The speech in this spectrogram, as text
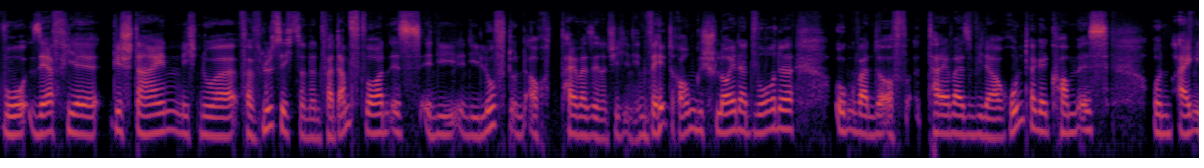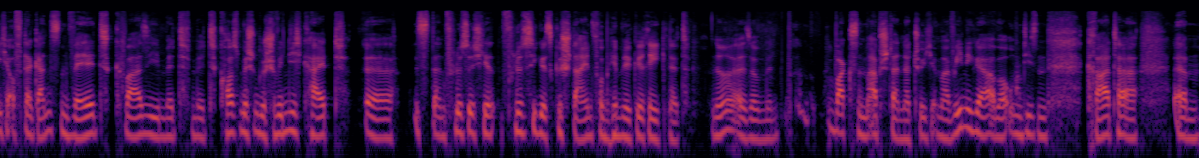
wo sehr viel Gestein nicht nur verflüssigt, sondern verdampft worden ist in die, in die Luft und auch teilweise natürlich in den Weltraum geschleudert wurde, irgendwann so auf teilweise wieder runtergekommen ist und eigentlich auf der ganzen Welt quasi mit, mit kosmischen Geschwindigkeit äh, ist dann flüssig, flüssiges Gestein vom Himmel geregnet. Ne? Also mit wachsendem Abstand natürlich immer weniger, aber um diesen Krater ähm,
